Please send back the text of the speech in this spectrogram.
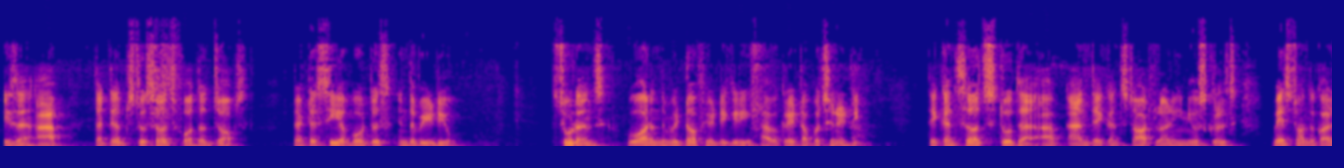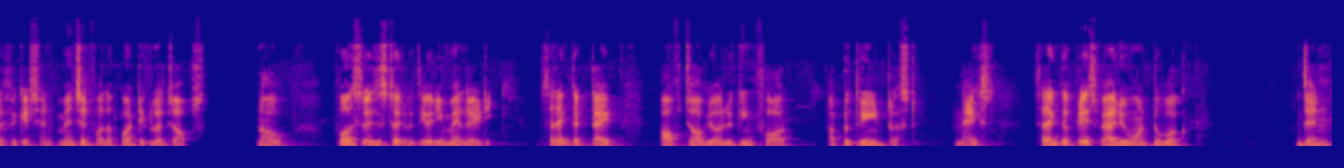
is an app that helps to search for the jobs. Let us see about this in the video. Students who are in the mid of your degree have a great opportunity. They can search through the app and they can start learning new skills based on the qualification mentioned for the particular jobs. Now, first register with your email ID. Select the type of job you are looking for up to 3 interest. Next, select the place where you want to work. Then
